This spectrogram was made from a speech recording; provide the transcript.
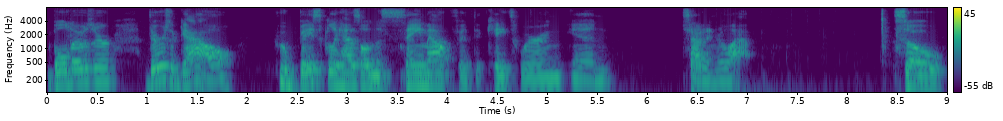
bulldozer. There's a gal who basically has on the same outfit that kate's wearing in sat in your lap so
